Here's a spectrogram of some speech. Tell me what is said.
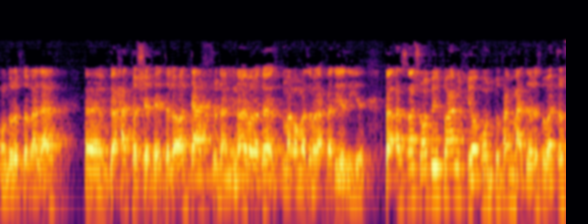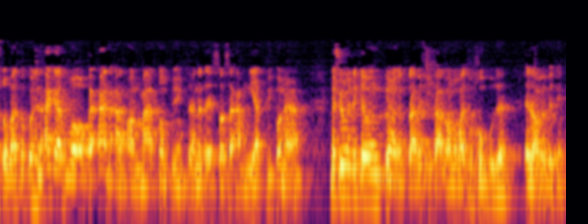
درست و غلط و حتی شبه اطلاعات دفع شدن. اینا عبارات از مقام معظم رهبری دیگه. و اصلا شما برید تو همین خیابون تو همین مدارس با بچه‌ها صحبت بکنید. اگر واقعا الان مردم تو اینترنت احساس امنیت می‌کنن نشون میده که اون روشی که الان اومده خوب بوده. ادامه بدیم.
